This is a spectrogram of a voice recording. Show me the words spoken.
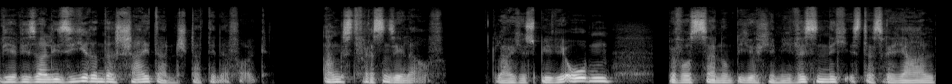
Wir visualisieren das Scheitern statt den Erfolg. Angst fressen Seele auf. Gleiches Spiel wie oben. Bewusstsein und Biochemie wissen nicht, ist das real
